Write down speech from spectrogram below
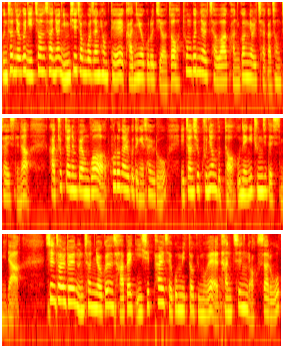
운천역은 2004년 임시정거장 형태의 간이역으로 지어져 통근열차와 관광열차가 정차했으나 가축 전염병과 코로나19 등의 사유로 2019년부터 운행이 중지됐습니다. 신설된 운천역은 428제곱미터 규모의 단층 역사로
